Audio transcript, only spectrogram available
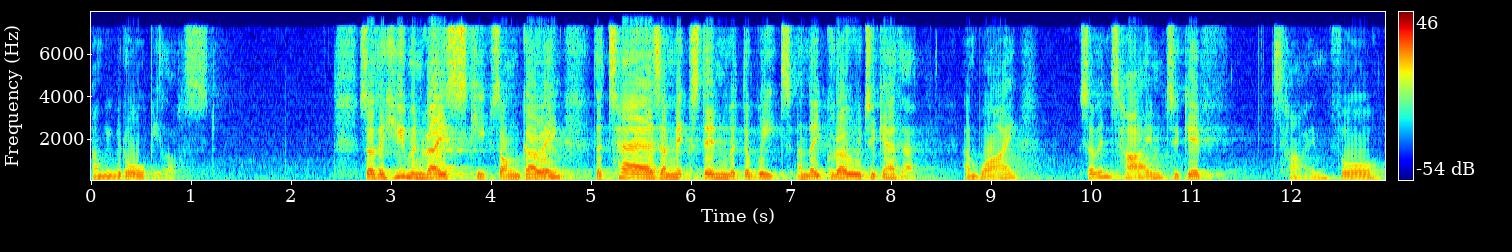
and we would all be lost. So the human race keeps on going. The tares are mixed in with the wheat and they grow together. And why? So in time to give time for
